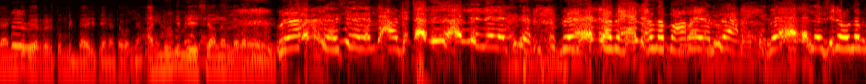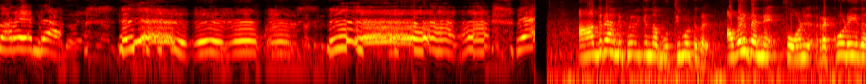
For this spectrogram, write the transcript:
രണ്ടു പേരുടെ അടുത്തും മിണ്ടായിരിക്കാനായിട്ട് പറഞ്ഞ അന്നൂന്യം ദേഷ്യാന്നല്ലേ പറയുന്നത് ഒന്നും പറയണ്ട ആഗ്ര അനുഭവിക്കുന്ന ബുദ്ധിമുട്ടുകൾ അവൾ തന്നെ ഫോണിൽ റെക്കോർഡ് ചെയ്ത്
